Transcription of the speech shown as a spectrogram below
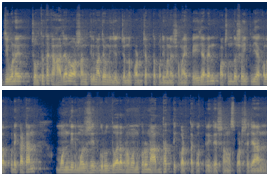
জীবনে চলতে থাকা হাজারো অশান্তির মাঝেও নিজের জন্য পর্যাপ্ত পরিমাণে সময় পেয়ে যাবেন। পছন্দসই ক্রিয়াকলাপ করে কাটান। মন্দির, মসজিদ গুরুদ্বারা ভ্রমণ করুন। আধ্যাত্মিক কর্তাকর্ত্রীদের সংস্পর্শে যান।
